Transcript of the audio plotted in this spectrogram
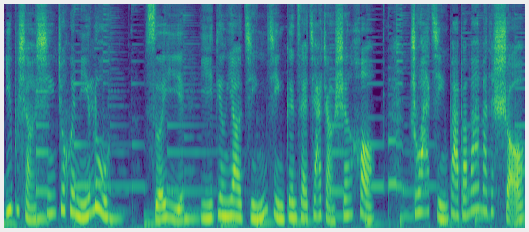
一不小心就会迷路，所以一定要紧紧跟在家长身后，抓紧爸爸妈妈的手。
